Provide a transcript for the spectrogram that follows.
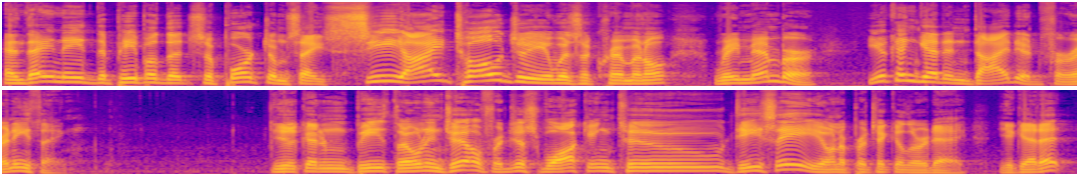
And they need the people that support them say, See, I told you he was a criminal. Remember, you can get indicted for anything. You can be thrown in jail for just walking to D.C. on a particular day. You get it?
